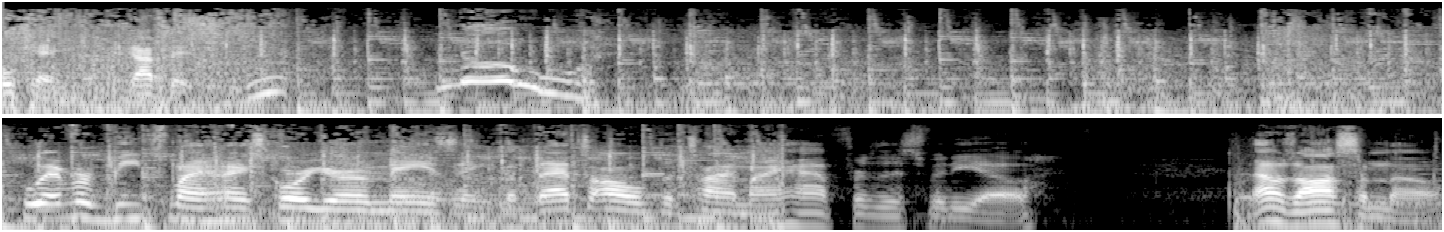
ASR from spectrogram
Okay. I got this. No. Whoever beats my high score, you're amazing. But that's all the time I have for this video. That was awesome, though.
